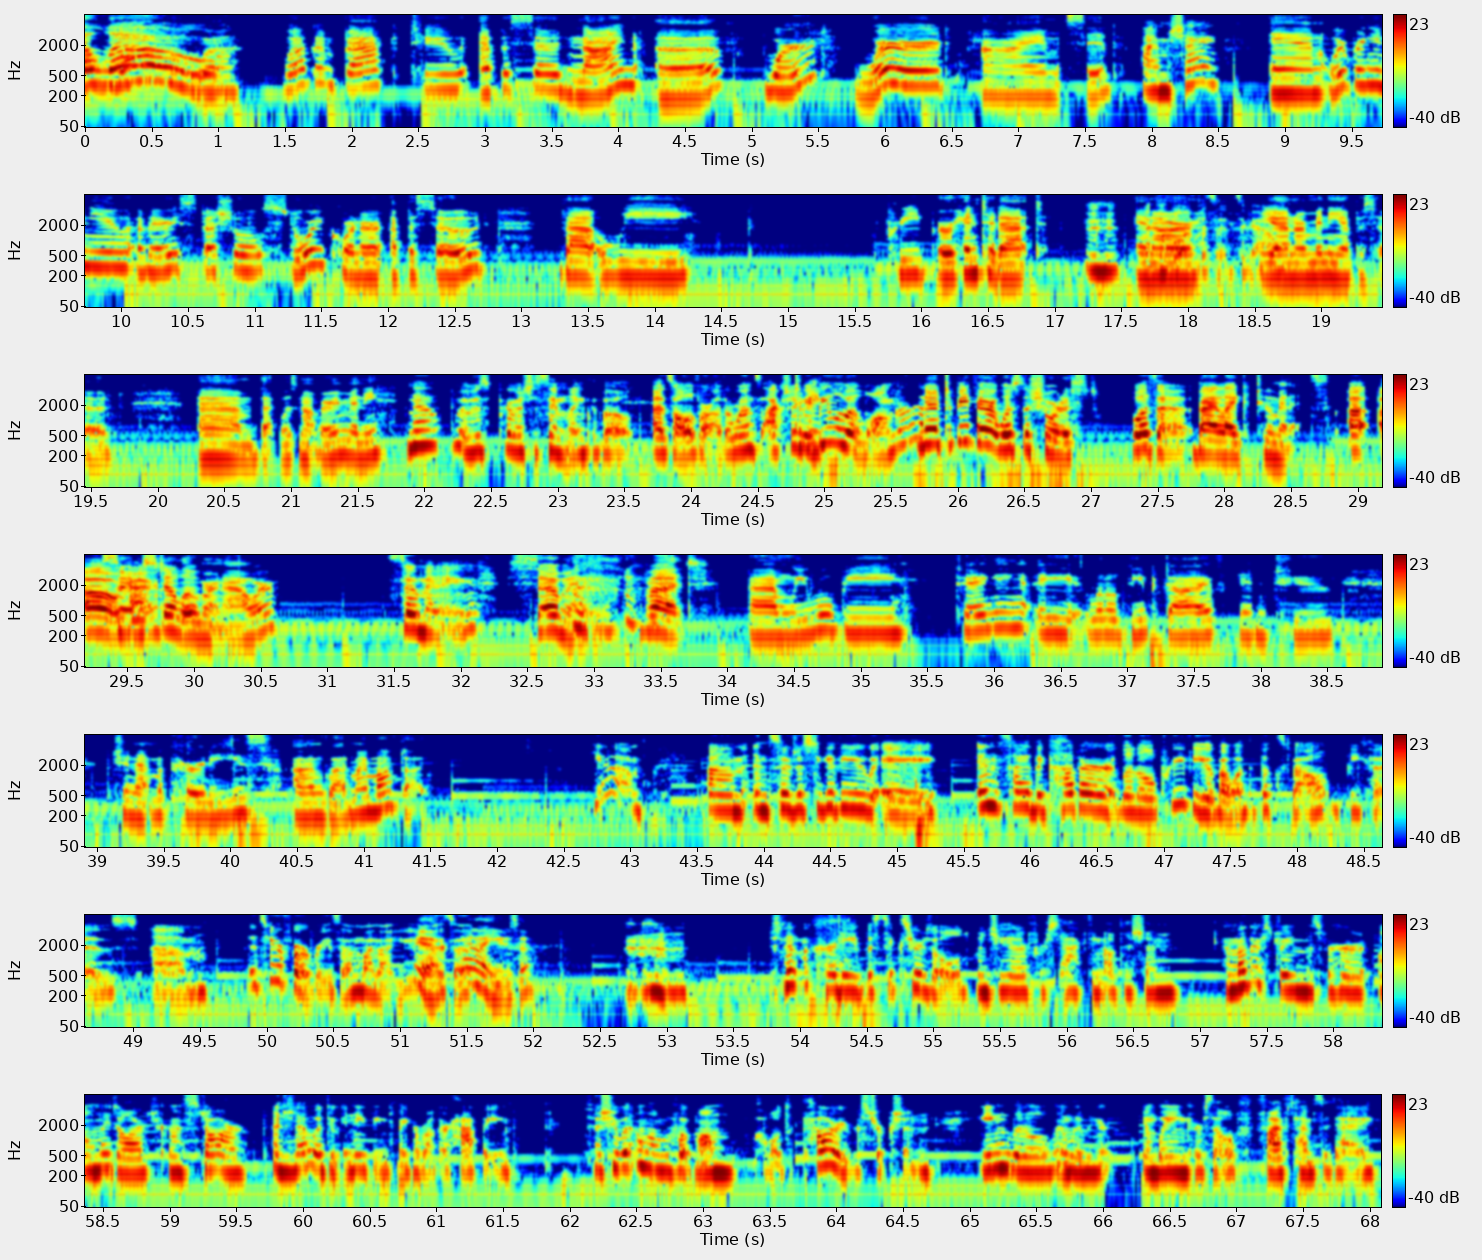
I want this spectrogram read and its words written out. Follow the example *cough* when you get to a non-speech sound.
Hello. Welcome back to episode nine of Word. Word. I'm Sid, I'm Shay. and we're bringing you a very special Story Corner episode that we pre or hinted at Mm-hmm. In a couple our- episodes ago. yeah in our mini episode. Um, that was not very many. No, it was pretty much the same length about as all of our other ones. Actually, To be- maybe a little bit longer. No, to be fair, it was the shortest Was it? by like two minutes. Uh, oh, So okay. it was still over an hour. so many. So many. *laughs* but um, we will be taking a little deep dive into Jennette McCurdy's I'm Glad My Mom Died. Yeah. Um, and so just to give you a inside the cover little preview about what the book's about, because um, it's here for a reason. Why not use Yeah, utilize why not use it? it? *clears throat* Jennette McCurdy was six years old when she had her first acting audition. Her mother's dream was for her only daughter to become a star, and Jennette would do anything to make her mother happy. So she went along with what mom called calorie restriction, eating little and weighing, her, and weighing herself five times a day.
